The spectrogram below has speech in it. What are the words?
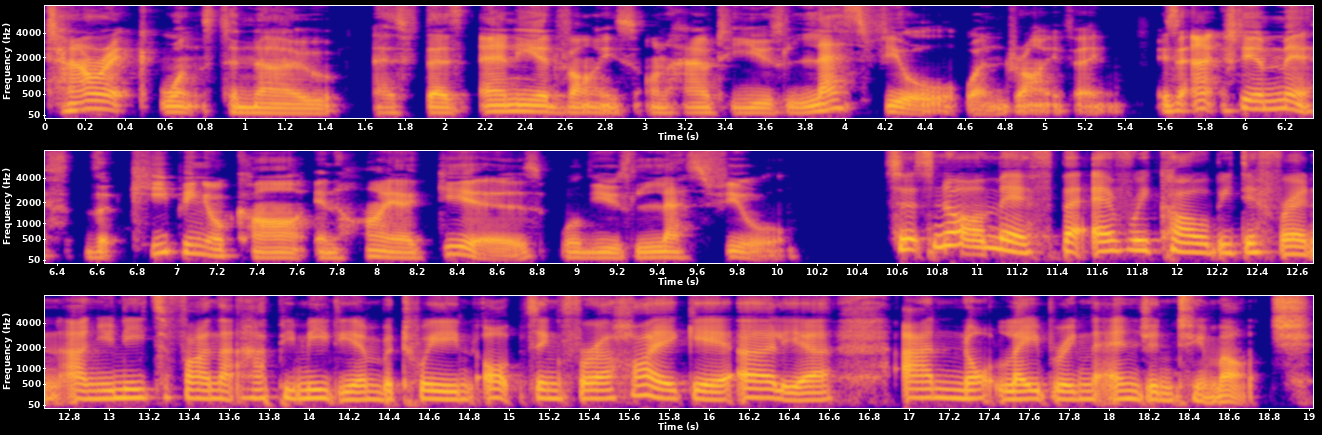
Tarek wants to know if there's any advice on how to use less fuel when driving. Is it actually a myth that keeping your car in higher gears will use less fuel? So it's not a myth, but every car will be different, and you need to find that happy medium between opting for a higher gear earlier and not labouring the engine too much.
